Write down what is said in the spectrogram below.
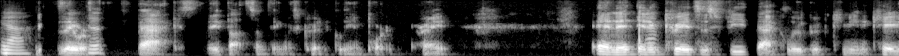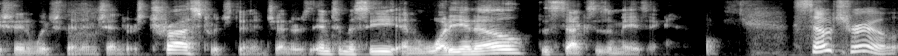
Yeah. Because they were yeah. back. They thought something was critically important, right? And it, and it creates this feedback loop of communication, which then engenders trust, which then engenders intimacy. And what do you know? The sex is amazing. So true.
